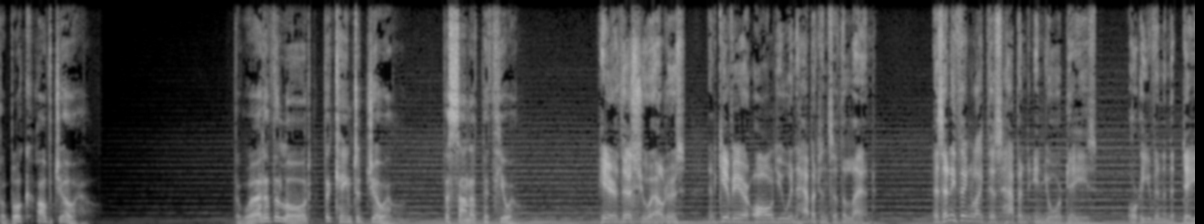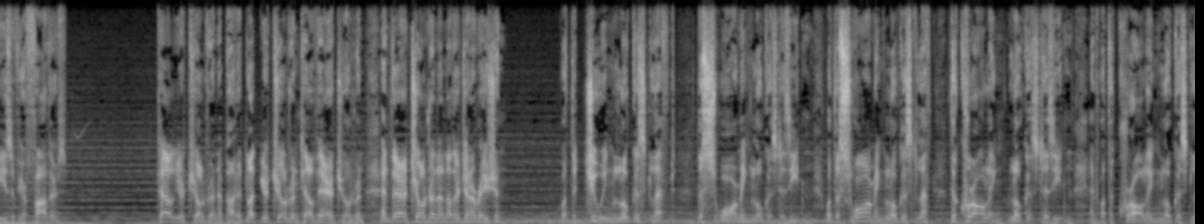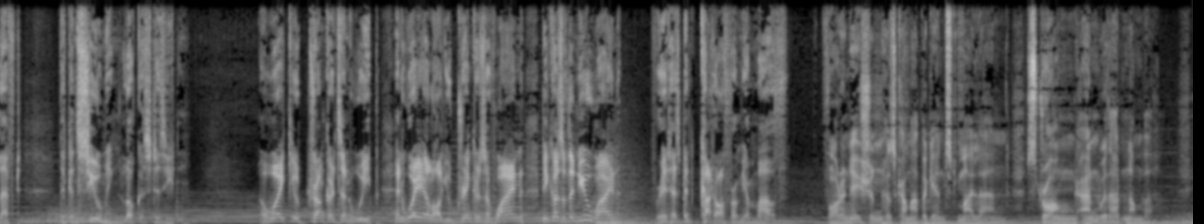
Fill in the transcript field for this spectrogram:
The Book of Joel. The word of the Lord that came to Joel, the son of Pethuel. Hear this, you elders, and give ear, all you inhabitants of the land. Has anything like this happened in your days, or even in the days of your fathers? Tell your children about it. Let your children tell their children, and their children another generation. What the chewing locust left, the swarming locust has eaten. What the swarming locust left, the crawling locust has eaten. And what the crawling locust left, the consuming locust has eaten. Awake, you drunkards, and weep, and wail, all you drinkers of wine, because of the new wine, for it has been cut off from your mouth. For a nation has come up against my land, strong and without number.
